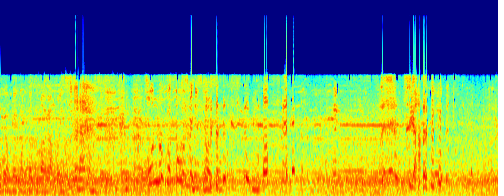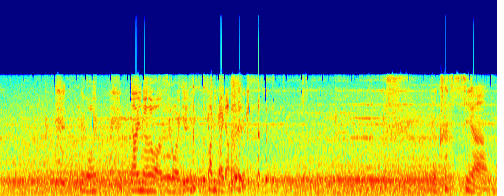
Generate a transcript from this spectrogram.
ーコンレタスバーガーも美味しいなと思って、ほんの少し楽しみにしてま。違う。すごい。第7話すごい。神回だ。おかしいな。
